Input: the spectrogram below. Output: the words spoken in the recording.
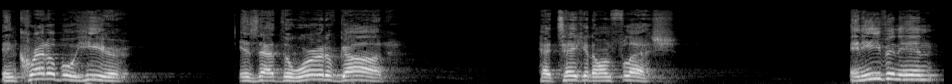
incredible here is that the Word of God had taken on flesh. And even in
